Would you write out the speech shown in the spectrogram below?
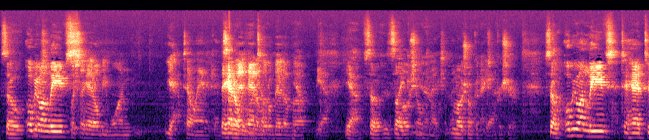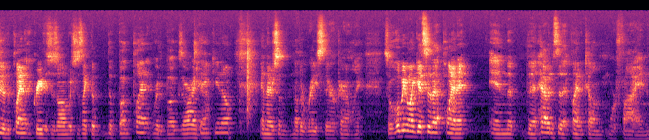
So Obi Wan leaves. Which they had Obi Wan yeah, tell Anakin. They so had that Obi-Wan had a little bit of Yeah. a yeah. yeah. So it's like Emotional you know, connection. Emotional connection Yeah. for sure. So Obi Wan leaves to head to the planet that Grievous is on, which is like the the bug planet where the bugs are, I Yeah. think. You know, and there's another race there apparently. So Obi Wan gets to that planet, and the the inhabitants of that planet tell him we're fine,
